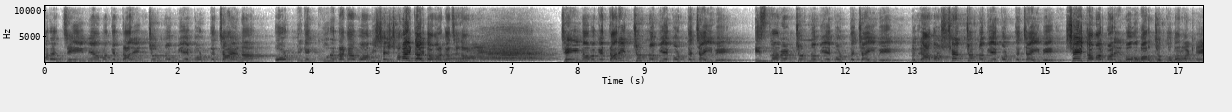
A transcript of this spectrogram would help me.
আরে যেই মেয়ে আমাকে দাড়ির জন্য বিয়ে করতে চায় না, ওর দিকে ঘুরে তাকাবো আমি সেই সময়টাই তো আমার কাছে না। যেই মেয়ে আমাকে দাড়ির জন্য বিয়ে করতে চাইবে, ইসলামের জন্য বিয়ে করতে চাইবে, নবীর আদর্শের জন্য বিয়ে করতে চাইবে, সেই তো আমার বাড়ির বউ হওয়ার যোগ্যতা রাখে।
